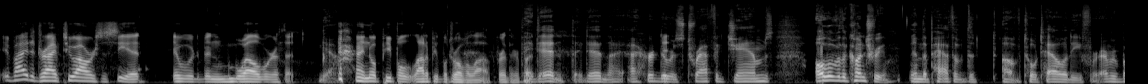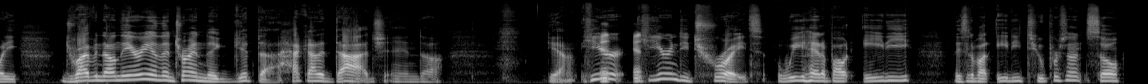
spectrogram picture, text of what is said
if I had to drive 2 hours to see it, it would have been well worth it. Yeah. I know people a lot of people drove a lot further, They did. They did. I, I heard there was traffic jams all over the country in the path of the of totality for everybody driving down the area and then trying to get the heck out of Dodge. And uh, yeah, here and- here in Detroit, we had about eighty. They said about eighty two percent. So.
